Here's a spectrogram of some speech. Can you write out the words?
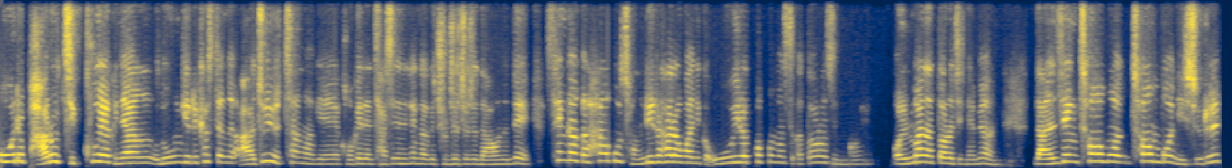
오히려 바로 직후에 그냥 녹음기를 켰을 때는 아주 유창하게 거기에 대한 자신의 생각이 줄줄줄 나오는데 생각을 하고 정리를 하라고 하니까 오히려 퍼포먼스가 떨어지는 거예요. 얼마나 떨어지냐면 난생 처음, 처음 본 이슈를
